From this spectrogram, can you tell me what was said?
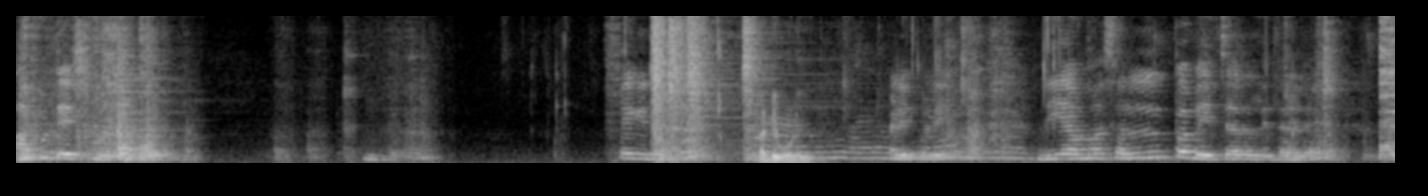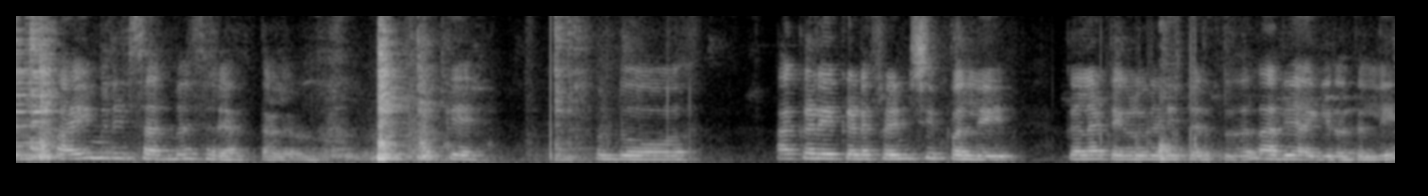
ಅಪ್ಪು ಅಡಿಪೊಳಿ ಅಡಿಪೊಳಿ ದಿಯಮ್ಮ ಸ್ವಲ್ಪ ಬೇಜಾರಲ್ಲಿದ್ದಾಳೆ. ಒಂದು ಫೈವ್ ಮಿನಿಟ್ಸ್ ಆದಮೇಲೆ ಸರಿ ಆಗ್ತಾಳೆ ಅವಳು. ಓಕೆ. ಒಂದು ಆ ಕಡೆ ಈ ಕಡೆ ಫ್ರೆಂಡ್ಶಿಪ್ಪಲ್ಲಿ ಗಲಾಟೆಗಳು ನಡೀತಾ ಇರ್ತದಲ್ಲ ಅದೇ ಆಗಿರೋದಲ್ಲಿ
